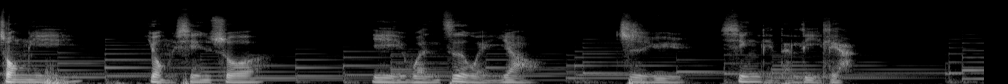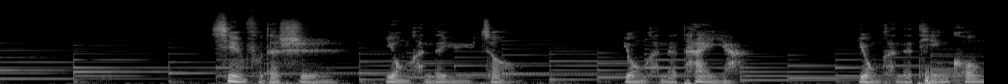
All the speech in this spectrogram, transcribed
中医用心说，以文字为药，治愈心灵的力量。幸福的是永恒的宇宙，永恒的太阳，永恒的天空，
